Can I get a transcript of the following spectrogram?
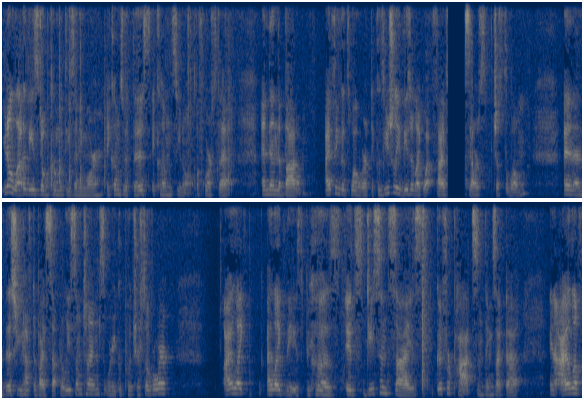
you know, a lot of these don't come with these anymore. It comes with this. It comes, you know, of course that, and then the bottom. I think it's well worth it because usually these are like what five dollars just alone, and then this you have to buy separately sometimes where you could put your silverware. I like I like these because it's decent size, good for pots and things like that. And I love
